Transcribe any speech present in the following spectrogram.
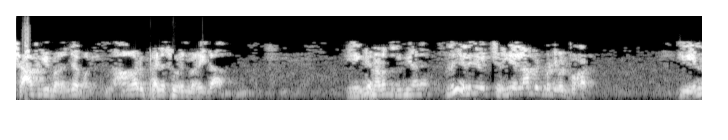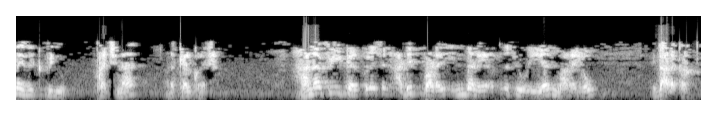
ஷாஃபிக்கு மறைஞ்சா நாலு பயண சூரியன் மறைதா எங்க நடந்தது துணியால எழுதி வச்சிருங்க எல்லாம் பின்பற்றி கொண்டு போகாது. இது என்ன இதுக்கு பின் பிரச்சனை? கேல்குலேஷன் ஹனஃபி கால்குலேஷன் அடிப்படை இந்த நேரத்தில் சூரியன் மறையும். இதான கருத்து.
